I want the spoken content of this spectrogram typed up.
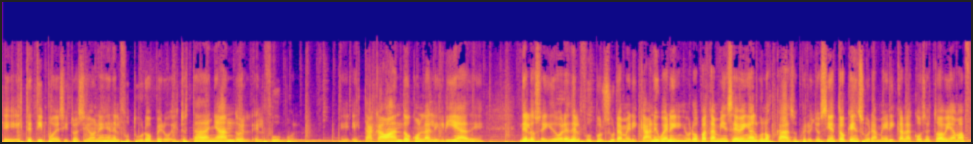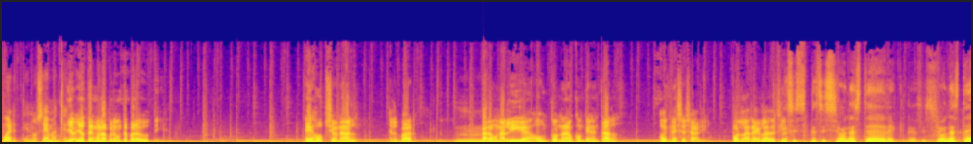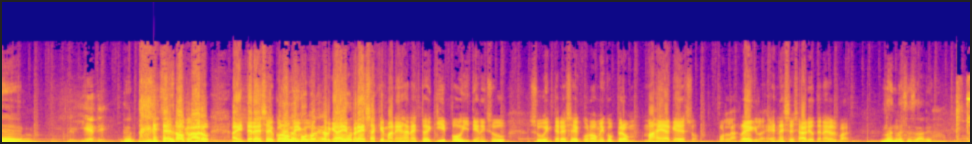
este tipo de situaciones en el futuro, pero esto está dañando el fútbol. Eh, está acabando con la alegría de, los seguidores del fútbol suramericano y bueno, y en Europa también se ven algunos casos, pero yo siento que en Suramérica la cosa es todavía más fuerte, no sé, Mateo. Yo, tengo una pregunta para Guti. ¿Es opcional el VAR mm. para una liga o un torneo continental o es necesario por las reglas de FIFA? decisiones de decisiones de de billete. no, claro, hay intereses económicos, porque hay empresas que manejan estos equipos y tienen sus su intereses económicos, pero más allá que eso, por las reglas, ¿es necesario tener el VAR? No es necesario.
